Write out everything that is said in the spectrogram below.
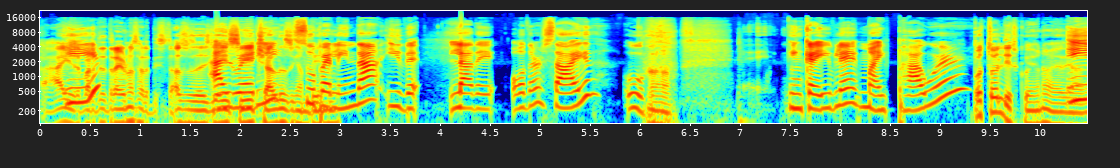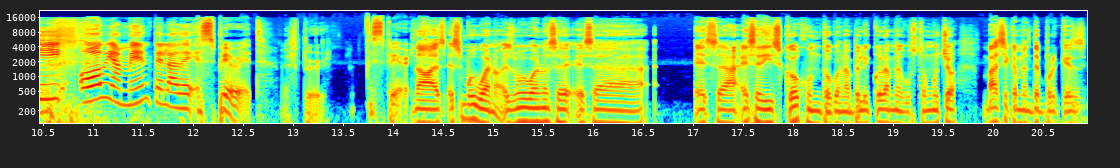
Ay, Y- aparte trae unos artistazos de Jay-Z, súper linda. Y de, la de Other Side. Uf, Ajá. Increíble. My Power. Pues todo el disco de una vez. Y obviamente la de Spirit. Spirit. Spirit. No, es, es muy bueno. Es muy bueno ese, esa, esa, ese disco junto con la película. Me gustó mucho. Básicamente porque es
